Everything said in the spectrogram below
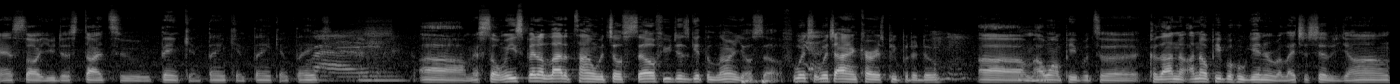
And so you just start to think and think and think and think. Right. Um, and so when you spend a lot of time with yourself, you just get to learn yourself, which Yeah. which I encourage people to do. Mm-hmm. Um, I want people to, cause I know I know people who get in relationships young,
